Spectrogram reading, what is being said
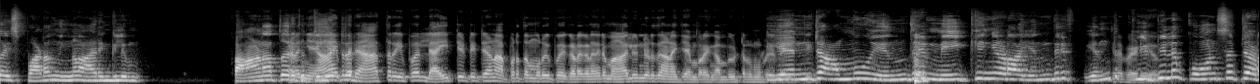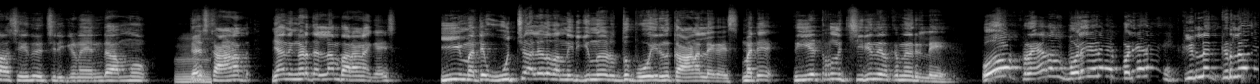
ഗൈസ് പടം നിങ്ങൾ ആരെങ്കിലും കാണാത്തവരൊക്കെ രാത്രി ഇപ്പൊ ലൈറ്റ് ഇട്ടിട്ടാണ് അപ്പുറത്തെ മുറി പോയി കിടക്കണത് എന്നിട്ട് മാലുവിന്റെ അടുത്ത് കാണിക്കാൻ പറയും കമ്പ്യൂട്ടർ മുറി എന്റെ അമ്മു എന്തൊരു മേക്കിംഗ് എടാ. എന്തൊരു എന്ത്. കിടിലും കോൺസെപ്റ്റ് എടാ ചെയ്തു വെച്ചിരിക്കണേ എന്റെ അമ്മു. ഗൈസ് കാണാത്ത ഞാൻ നിങ്ങളുടെ എല്ലാം പറയണേ ഗൈസ് ഈ മറ്റേ ഊച്ചാലുകൾ വന്നിരിക്കുന്നിടത്ത് പോയിരുന്ന് കാണല്ലേ കൈസ് മറ്റേ തിയേറ്ററിൽ ചിരി നിൽക്കുന്നവരില്ലേ? ഓ പ്രേതം പൊളിയടേ പൊളിയടേ കിടില കിടിലോടെ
